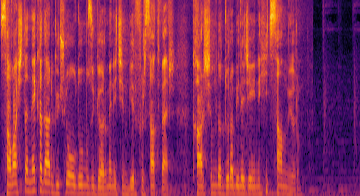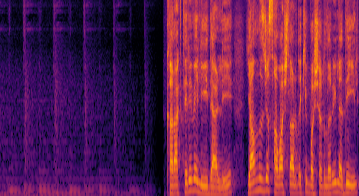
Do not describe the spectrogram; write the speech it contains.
Savaşta ne kadar güçlü olduğumuzu görmen için bir fırsat ver. Karşımda durabileceğini hiç sanmıyorum. Karakteri ve liderliği yalnızca savaşlardaki başarılarıyla değil,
